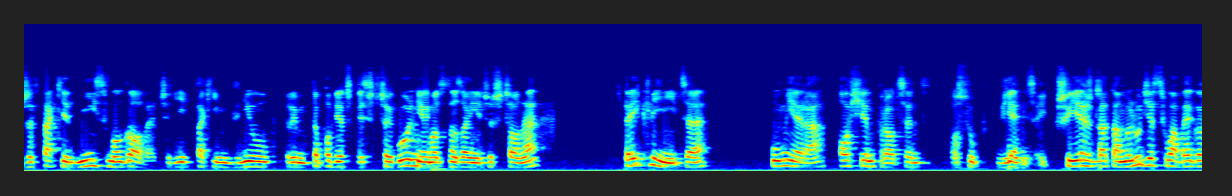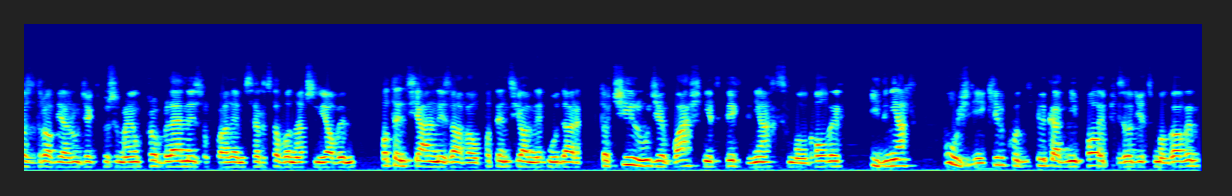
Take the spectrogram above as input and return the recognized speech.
że w takie dni smogowe, czyli w takim dniu, w którym to powietrze jest szczególnie mocno zanieczyszczone, w tej klinice umiera 8% osób więcej. Przyjeżdża tam ludzie słabego zdrowia, ludzie, którzy mają problemy z układem sercowo-naczyniowym, potencjalny zawał, potencjalny udar. To ci ludzie właśnie w tych dniach smogowych i dniach później, kilku, kilka dni po epizodzie smogowym,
